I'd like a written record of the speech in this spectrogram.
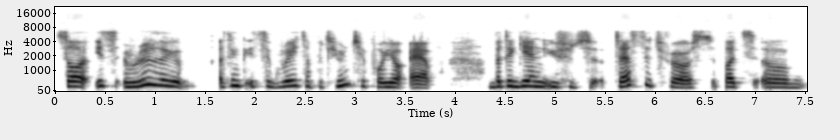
So it's really i think it's a great opportunity for your app. But again, you should test it first. But um,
